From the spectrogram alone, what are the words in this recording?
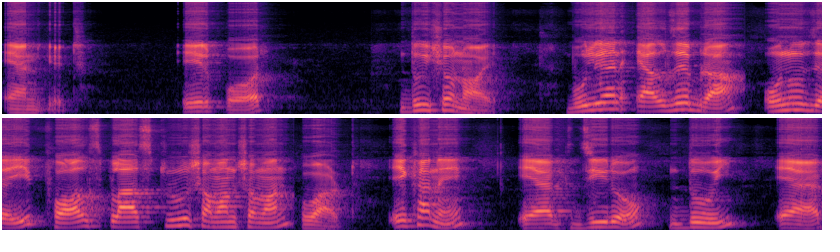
অ্যান্ড গেট। এরপর দুইশো নয়। বুলিয়ান অ্যালজেব্রা অনুযায়ী ফলস প্লাস ট্রু সমান সমান হোয়াট এখানে এক, জিরো, দুই, এক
